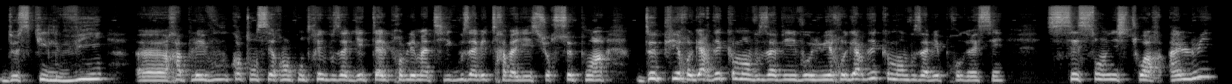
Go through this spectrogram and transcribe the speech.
de ce qu'il vit. Euh, rappelez-vous, quand on s'est rencontrés, vous aviez telle problématique, vous avez travaillé sur ce point. Depuis, regardez comment vous avez évolué, regardez comment vous avez progressé. C'est son histoire à lui,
